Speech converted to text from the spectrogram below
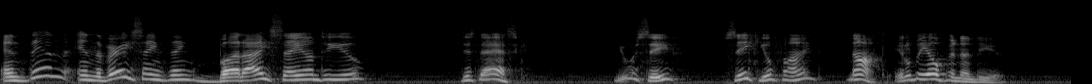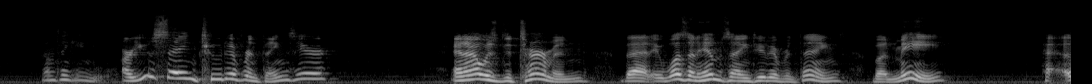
And then in the very same thing, but I say unto you, just ask. You receive. Seek, you'll find. Knock, it'll be opened unto you. I'm thinking, are you saying two different things here? And I was determined that it wasn't him saying two different things, but me uh,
